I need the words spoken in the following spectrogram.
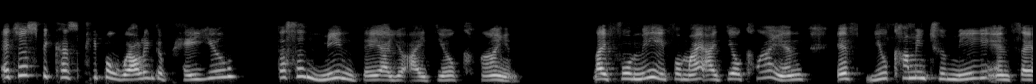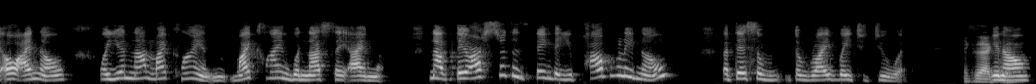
It's just because people willing to pay you doesn't mean they are your ideal client. Like for me, for my ideal client, if you coming to me and say, "Oh, I know," well, you're not my client. My client would not say, "I know." Now, there are certain things that you probably know, but there's a, the right way to do it. Exactly. You know,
